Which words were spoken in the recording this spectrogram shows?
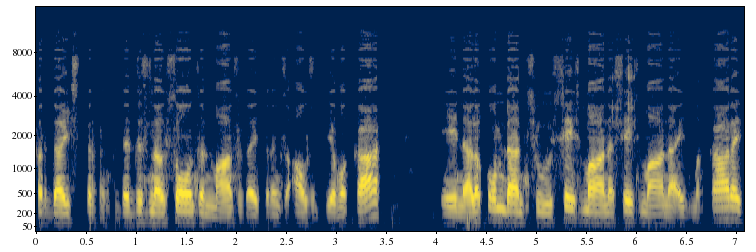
verduisterings. Dit is nou sons en maansverduisterings als dit bymekaar en hulle kom dan so 6 maande 6 maande uitmekaar uit.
